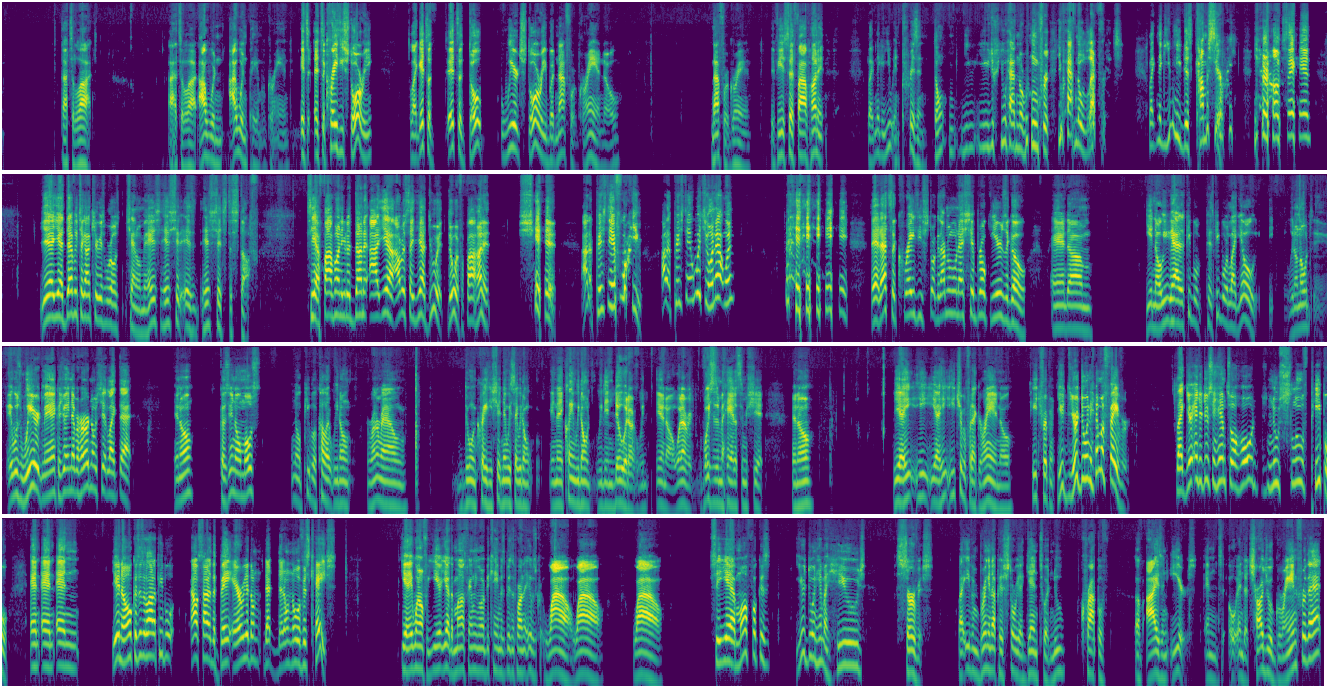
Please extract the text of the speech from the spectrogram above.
That's a lot. That's a lot. I wouldn't I wouldn't pay him a grand. It's it's a crazy story. Like it's a it's a dope, weird story, but not for a grand, no. Not for a grand. If he said five hundred, like nigga, you in prison. Don't you you you have no room for you have no leverage. Like nigga, you need this commissary. You know what I'm saying? Yeah, yeah, definitely check out Curious World's channel, man. His his shit is his shit's the stuff. See, yeah, 500 would have done it. I yeah, I would say, yeah, do it. Do it for 500. Shit. I'd have pitched in for you. I'd have pitched in with you on that one. yeah, that's a crazy story. Cause I remember when that shit broke years ago, and um, you know, you had his people. His people were like, "Yo, we don't know." What, it was weird, man, because you ain't never heard no shit like that. You know, because you know most, you know, people of color, we don't run around doing crazy shit, and then we say we don't and they claim we don't we didn't do it or we you know whatever voices in my head or some shit you know yeah he, he yeah he, he tripping for that grand though he tripping you you're doing him a favor like you're introducing him to a whole new slew of people and and and you know because there's a lot of people outside of the bay area don't that, that don't know of his case yeah it went on for years yeah the mom's family member became his business partner it was wow wow wow See, yeah, motherfuckers, you're doing him a huge service by even bringing up his story again to a new crop of of eyes and ears, and oh, and to charge you a grand for that.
